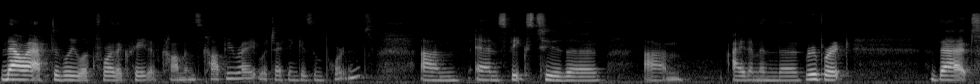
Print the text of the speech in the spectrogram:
Now I actively look for the Creative Commons copyright, which I think is important um, and speaks to the um, item in the rubric that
